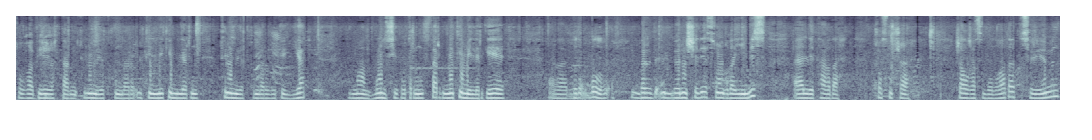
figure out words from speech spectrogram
суға бере жақтарын төлемей жатқандары үлкен мекемелердің төлемей жатқандары өте ұят. Мынаны бөлісіп отырыңыздар мекемелерге бұл, бұл бір, біріншіде соңғыда емес әлі тағы да қосымша жалғасы болуға да түсіремін.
